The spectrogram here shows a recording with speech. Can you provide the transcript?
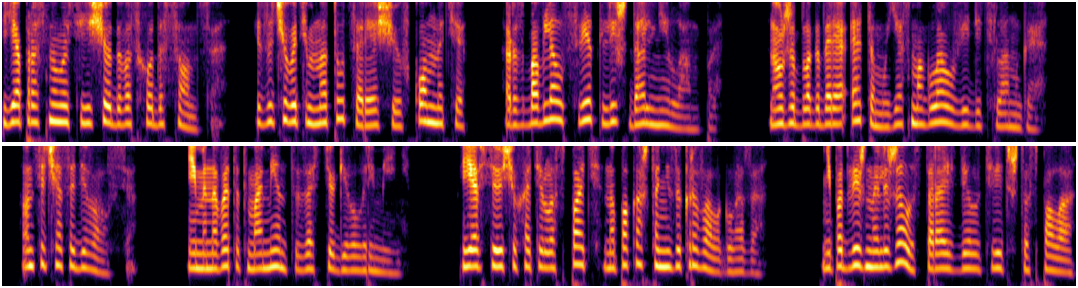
Я проснулась еще до восхода солнца, из-за чего темноту, царящую в комнате, разбавлял свет лишь дальней лампы. Но уже благодаря этому я смогла увидеть Ланге. Он сейчас одевался. Именно в этот момент застёгивал ремень. Я все еще хотела спать, но пока что не закрывала глаза. Неподвижно лежала, стараясь сделать вид, что спала,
